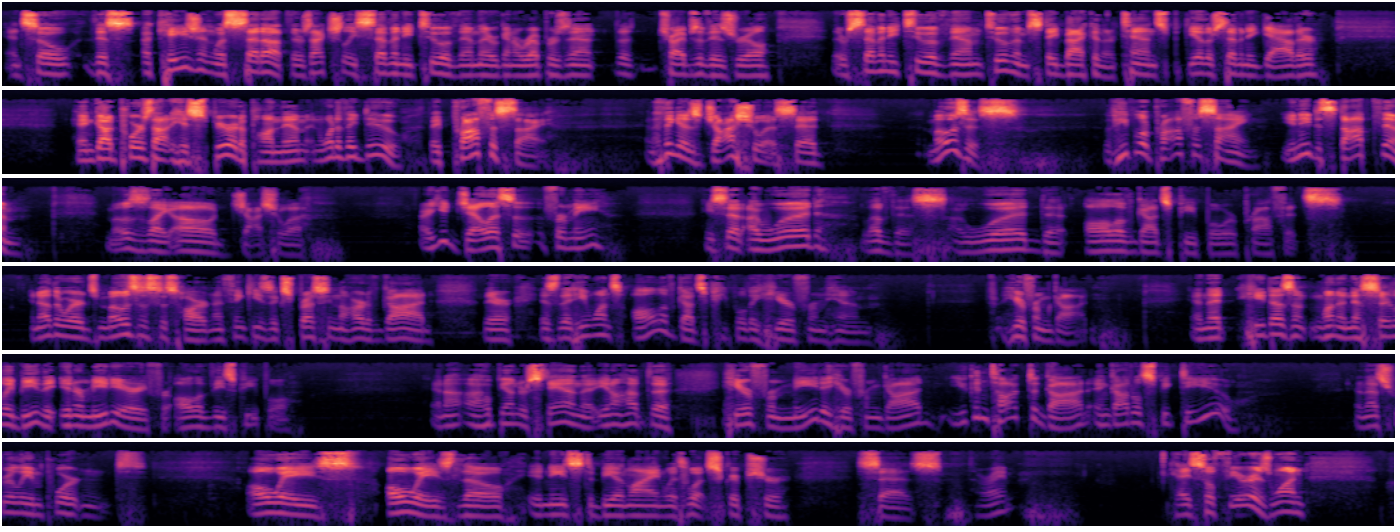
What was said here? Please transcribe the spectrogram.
And so this occasion was set up. There's actually 72 of them. They were going to represent the tribes of Israel. There were 72 of them. Two of them stayed back in their tents, but the other 70 gather. And God pours out his spirit upon them. And what do they do? They prophesy. And I think as Joshua said, Moses, the people are prophesying. You need to stop them. Moses is like, Oh, Joshua, are you jealous for me? He said, I would, love this, I would that all of God's people were prophets. In other words, Moses' heart, and I think he's expressing the heart of God there, is that he wants all of God's people to hear from him, hear from God. And that he doesn't want to necessarily be the intermediary for all of these people. And I, I, hope you understand that you don't have to hear from me to hear from God. You can talk to God, and God will speak to you. And that's really important. Always, always, though, it needs to be in line with what Scripture says. All right? Okay, so fear is one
